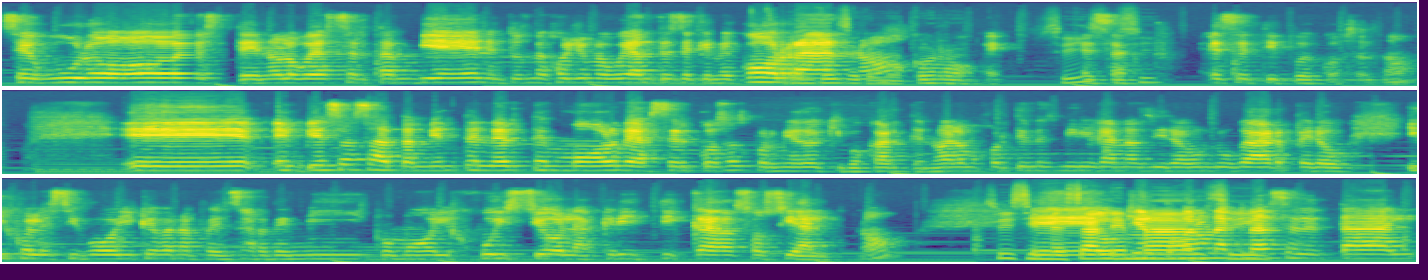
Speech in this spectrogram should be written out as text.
seguro este, no lo voy a hacer tan bien, entonces mejor yo me voy antes de que me corran, ¿no? Eh, sí, exacto, sí, ese tipo de cosas, ¿no? Eh, empiezas a también tener temor de hacer cosas por miedo a equivocarte, ¿no? A lo mejor tienes mil ganas de ir a un lugar, pero, híjole, si voy, ¿qué van a pensar de mí? Como el juicio, la crítica social, ¿no? Sí, sí, me eh, sale o quiero tomar una clase de tal,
